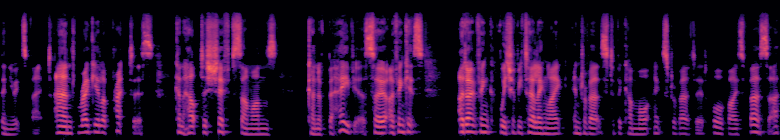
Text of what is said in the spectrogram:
than you expect. And regular practice can help to shift someone's kind of behavior. So I think it's I don't think we should be telling like introverts to become more extroverted or vice versa,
